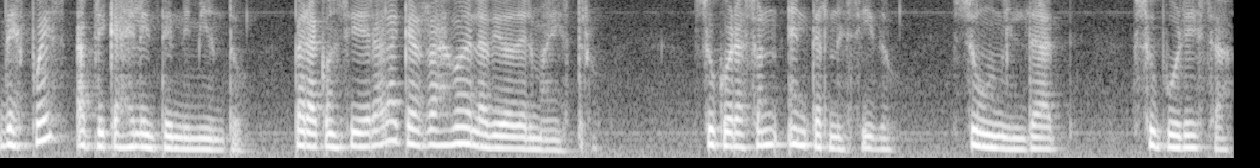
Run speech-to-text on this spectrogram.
Después aplicas el entendimiento, para considerar aquel rasgo de la vida del Maestro, su corazón enternecido, su humildad, su pureza,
